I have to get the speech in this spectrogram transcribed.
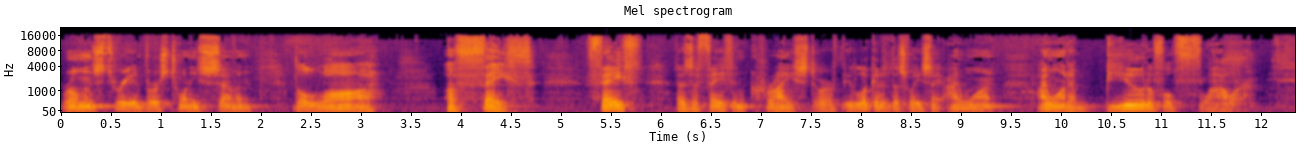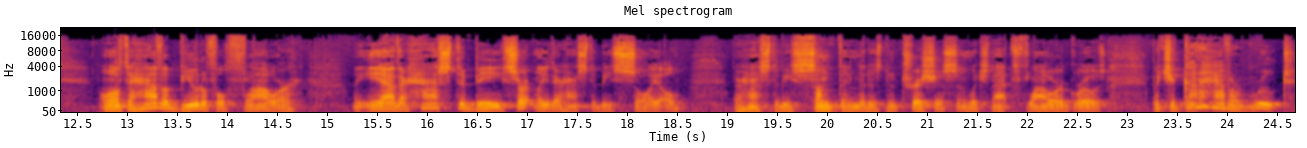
Romans 3 and verse 27, the law of faith. Faith there's a faith in Christ. Or if you look at it this way, you say, I want, I want a beautiful flower. Well, to have a beautiful flower, yeah, there has to be, certainly there has to be soil. There has to be something that is nutritious in which that flower grows. But you've got to have a root.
